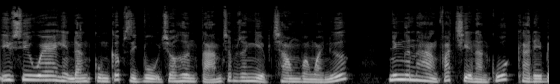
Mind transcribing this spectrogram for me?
UCWare hiện đang cung cấp dịch vụ cho hơn 800 doanh nghiệp trong và ngoài nước, như Ngân hàng Phát triển Hàn Quốc KDB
